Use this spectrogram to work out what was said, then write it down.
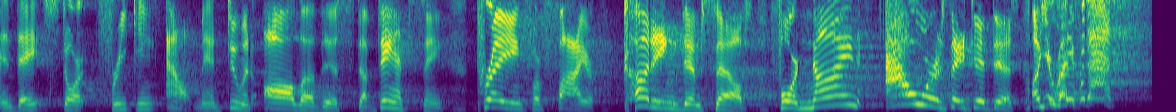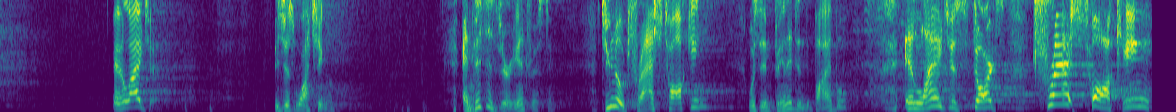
and they start freaking out, man, doing all of this stuff, dancing, praying for fire, cutting themselves. For nine hours they did this. Are you ready for that? And Elijah is just watching them. And this is very interesting. Do you know trash talking was invented in the Bible? Elijah starts trash talking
